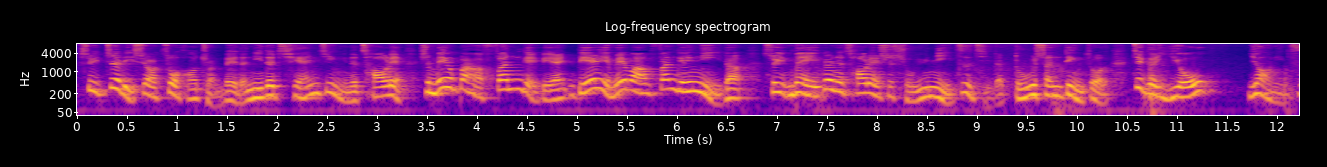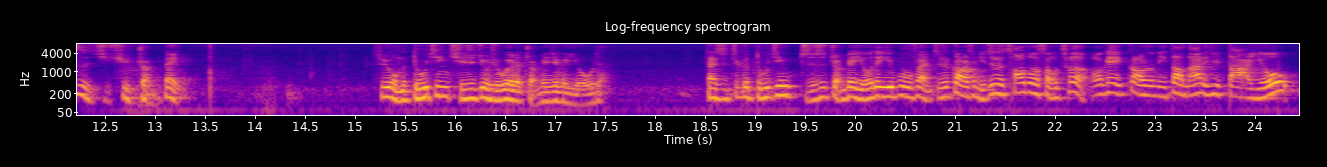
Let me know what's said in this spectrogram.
所以这里是要做好准备的。你的前进，你的操练是没有办法分给别人，别人也没办法分给你的。所以每个人的操练是属于你自己的，独身定做的。这个油要你自己去准备。所以我们读经其实就是为了准备这个油的。但是这个读经只是准备油的一部分，只是告诉你这是操作手册，OK，告诉你到哪里去打油，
